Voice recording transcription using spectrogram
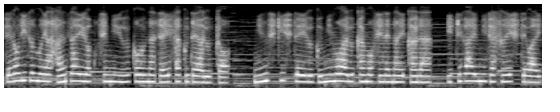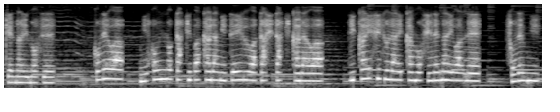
テロリズムや犯罪抑止に有効な政策であると、認識している国もあるかもしれないから、一概に邪推してはいけないのぜ。これは、日本の立場から見ている私たちからは、理解しづらいかもしれないわね。それに、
